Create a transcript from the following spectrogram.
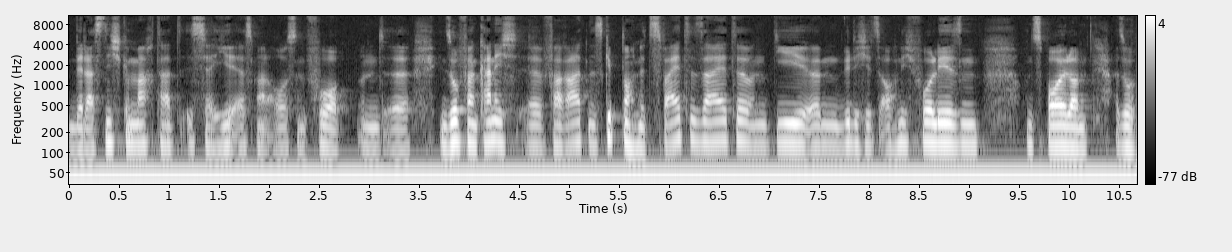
wer das nicht gemacht hat, ist ja hier erstmal außen vor. Und äh, insofern kann ich äh, verraten, es gibt noch eine zweite Seite und die ähm, will ich jetzt auch nicht vorlesen und spoilern. Also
